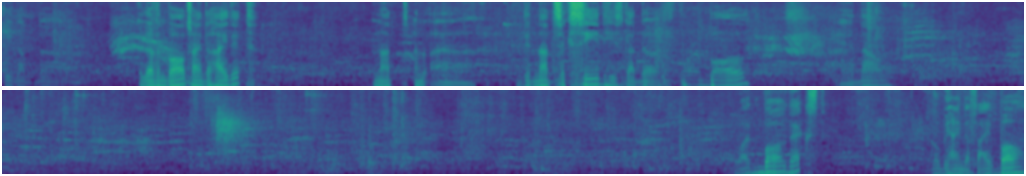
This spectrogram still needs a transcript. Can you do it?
Feed up the 11 ball, trying to hide it. Not, uh, did not succeed. He's got the four ball. And now one ball next. Go behind the five ball.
